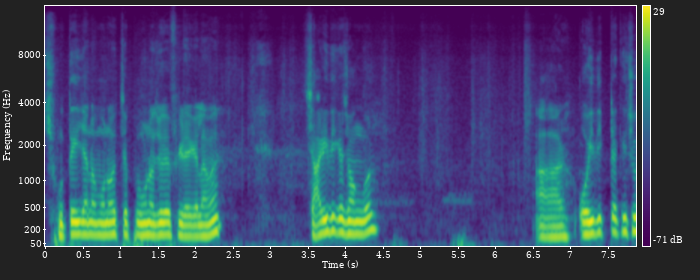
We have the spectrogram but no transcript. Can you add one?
ছুঁতেই যেন মনে হচ্ছে পুরনো যুগে ফিরে গেলাম হ্যাঁ? চারিদিকে জঙ্গল, আর ওই দিকটা কিছু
